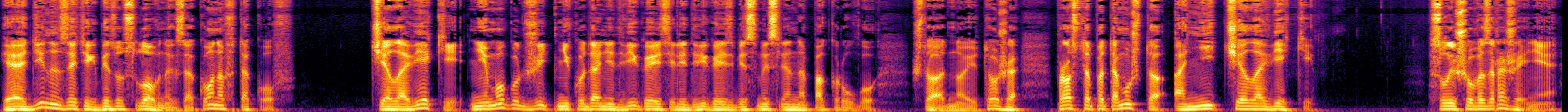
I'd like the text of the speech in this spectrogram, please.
И один из этих безусловных законов таков. Человеки не могут жить никуда не двигаясь или двигаясь бессмысленно по кругу, что одно и то же, просто потому, что они человеки. Слышу возражение,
